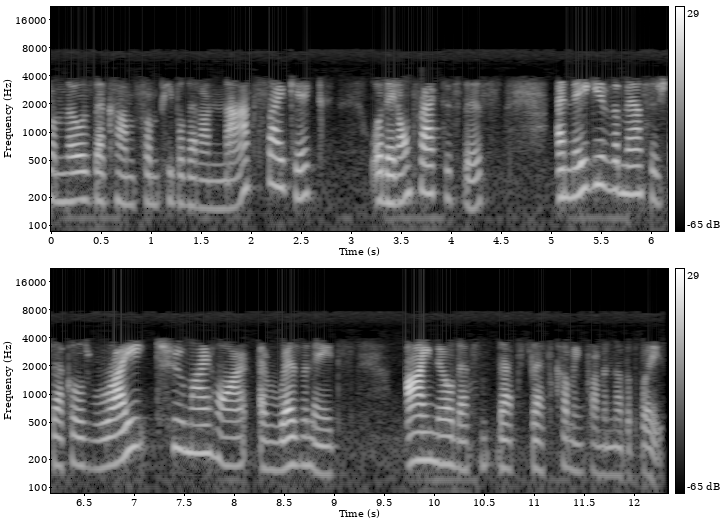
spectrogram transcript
from those that come from people that are not psychic or they don't practice this and they give a message that goes right to my heart and resonates i know that's that's that's coming from another place.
